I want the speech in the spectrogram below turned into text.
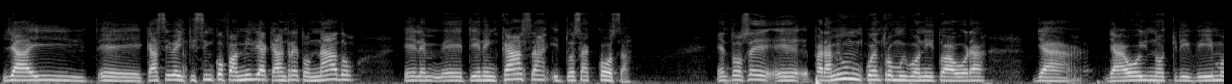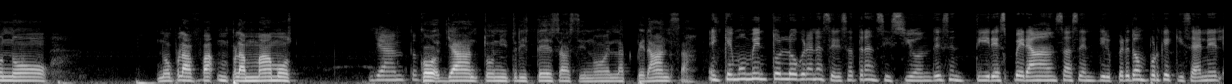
Ya hay eh, casi 25 familias que han retornado, eh, le- eh, tienen casa y todas esas cosas. Entonces, eh, para mí es un encuentro muy bonito ahora. Ya, ya hoy no escribimos, no, no plasma- plasmamos Llanto. co- llanto ni tristeza, sino en la esperanza. ¿En qué momento logran hacer esa transición de sentir esperanza, sentir perdón? Porque quizá en el,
